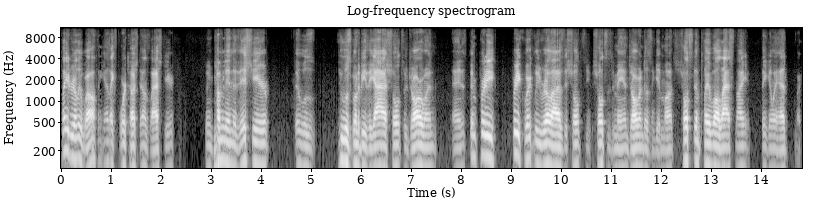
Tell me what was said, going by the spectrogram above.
played really well. I think he had like four touchdowns last year. And mm-hmm. coming into this year, it was who was going to be the guy, Schultz or Jarwin, and it's been pretty pretty quickly realized that Schultz Schultz is the man. Jarwin doesn't get much. Schultz didn't play well last night. I think he only had like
